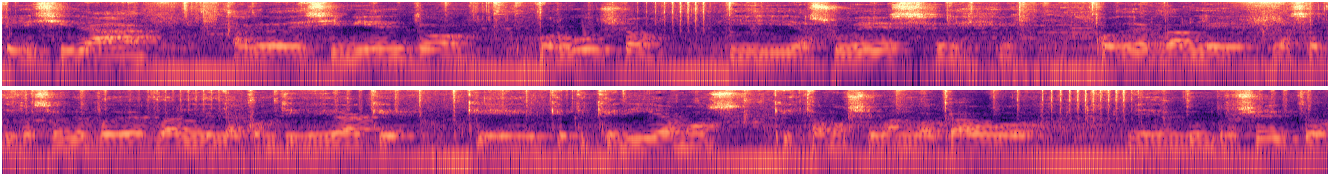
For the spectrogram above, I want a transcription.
Felicidad, agradecimiento, orgullo y a su vez eh, poder darle la satisfacción de poder darle la continuidad que, que, que queríamos, que estamos llevando a cabo mediante un proyecto.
